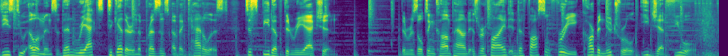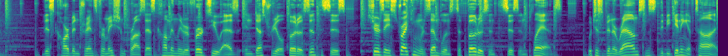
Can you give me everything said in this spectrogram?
These two elements then react together in the presence of a catalyst to speed up the reaction. The resulting compound is refined into fossil-free, carbon-neutral E-jet fuel. This carbon transformation process, commonly referred to as industrial photosynthesis, shares a striking resemblance to photosynthesis in plants, which has been around since the beginning of time.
